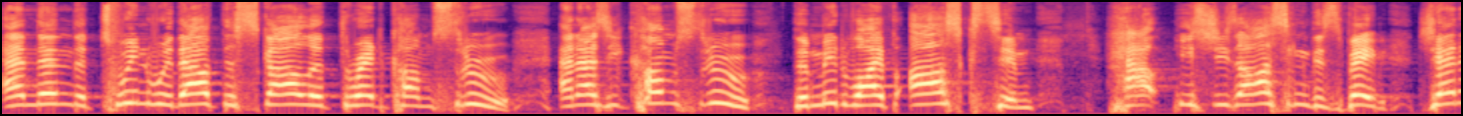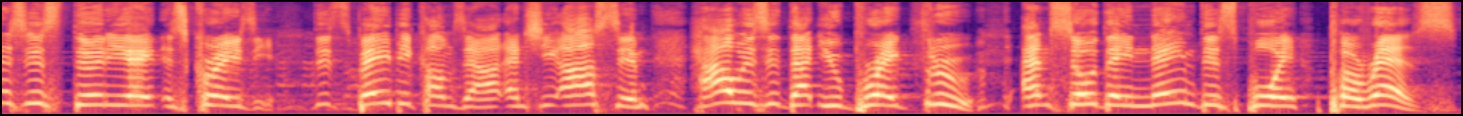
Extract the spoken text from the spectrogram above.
and then the twin without the scarlet thread comes through. And as he comes through, the midwife asks him, how she's asking this baby. Genesis 38 is crazy. This baby comes out and she asks him, How is it that you break through? And so they named this boy Perez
